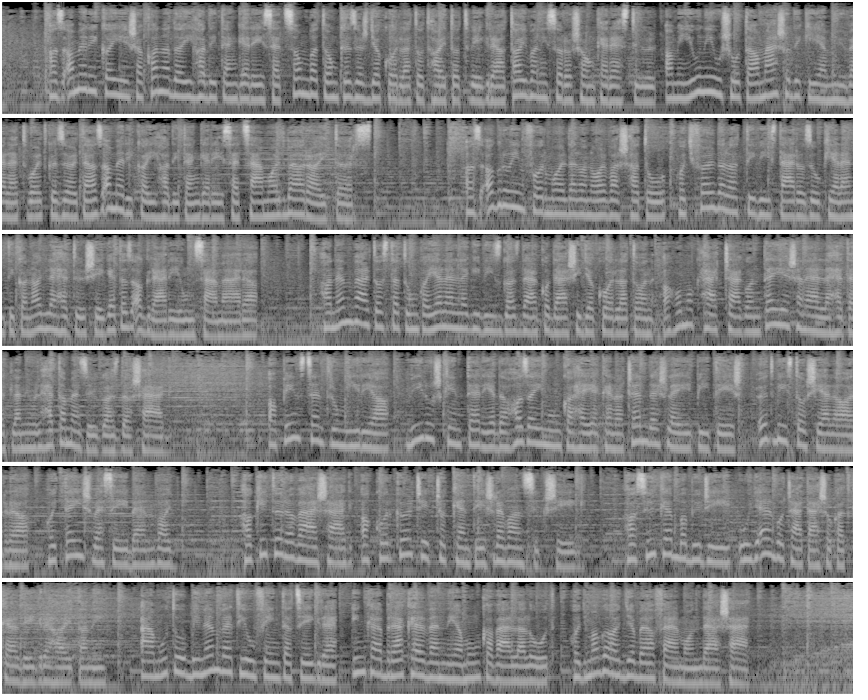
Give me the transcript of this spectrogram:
Az amerikai és a kanadai haditengerészet szombaton közös gyakorlatot hajtott végre a tajvani szoroson keresztül, ami június óta a második ilyen művelet volt közölte az amerikai haditengerészet számolt be a Reuters. Az Agroinform oldalon olvasható, hogy föld alatti víztározók jelentik a nagy lehetőséget az agrárium számára. Ha nem változtatunk a jelenlegi vízgazdálkodási gyakorlaton, a homokhátságon teljesen ellehetetlenülhet a mezőgazdaság. A pénzcentrum írja, vírusként terjed a hazai munkahelyeken a csendes leépítés, öt biztos jel arra, hogy te is veszélyben vagy. Ha kitör a válság, akkor költségcsökkentésre van szükség. Ha szűkebb a büdzsé, úgy elbocsátásokat kell végrehajtani. Ám utóbbi nem vet jó fényt a cégre, inkább rá kell venni a munkavállalót, hogy maga adja be a felmondását.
